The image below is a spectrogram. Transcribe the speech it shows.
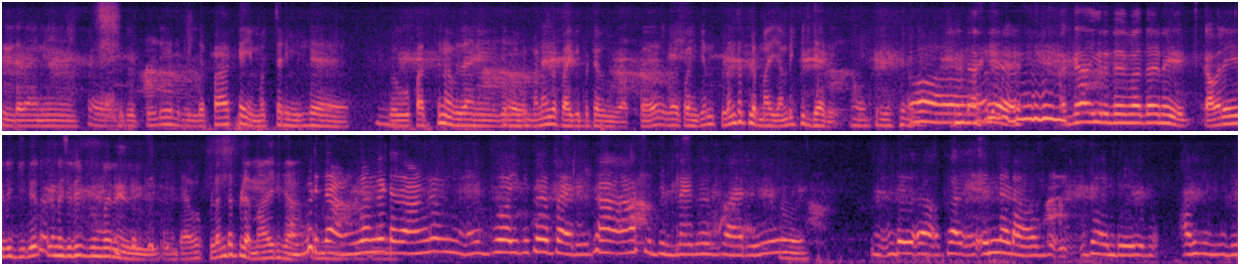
இல்ல. தானே. இது புள்ளேர் இல்ல. பார்க்க மொத்தரும் இல்ல. பத்துனவு தானே. மணல பாய்க்கப்பட்டவு அப்ப இவ கொஞ்சம் குழந்தை பிள்ளை மாதிரி அம்பிச்சிருக்காரு அக்கா இருக்கிறத பார்த்தா எனக்கு கவலை இருக்குது டக்குனு சிரிப்பு மாதிரி. அவ குழந்தை பிள்ளை மாதிரி தான். அப்படிதான். இவங்கிட்ட தாங்க. இப்போ இது கேட்பாரு கா- ஆஸ்பத்திரியில கேட்பாரு இந்த என்னடா இது? அது இது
